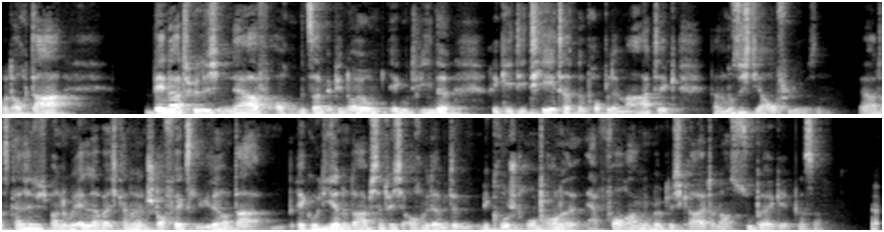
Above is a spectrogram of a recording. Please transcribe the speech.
Und auch da wenn natürlich ein Nerv auch mit seinem Epineurum irgendwie eine Rigidität hat, eine Problematik, dann muss ich die auflösen. Ja, das kann ich natürlich manuell, aber ich kann auch den Stoffwechsel wieder und da regulieren und da habe ich natürlich auch wieder mit dem Mikrostrom auch eine hervorragende Möglichkeit und auch super Ergebnisse. Ja,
